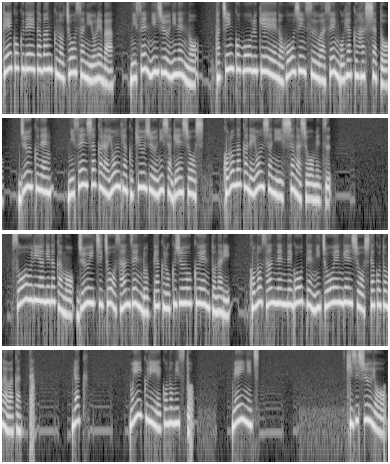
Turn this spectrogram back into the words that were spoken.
帝国データバンクの調査によれば、2022年のパチンコボール経営の法人数は1508社と、19年、2000社から492社減少し、コロナ禍で4社に1社が消滅。総売上高も11兆3660億円となり、この3年で5.2兆円減少したことが分かった。楽。ウィークリーエコノミスト。毎日。記事終了。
